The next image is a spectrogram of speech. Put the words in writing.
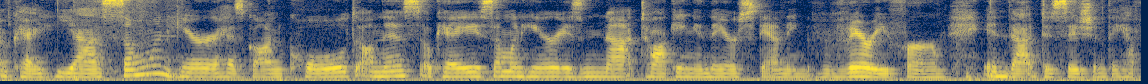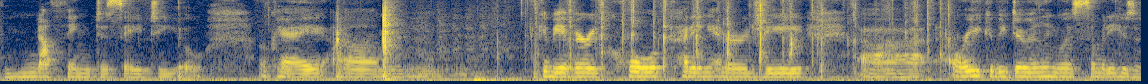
Okay, yeah, someone here has gone cold on this. Okay, someone here is not talking and they are standing very firm in that decision. They have nothing to say to you. Okay, um, it could be a very cold, cutting energy, uh, or you could be dealing with somebody who's a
